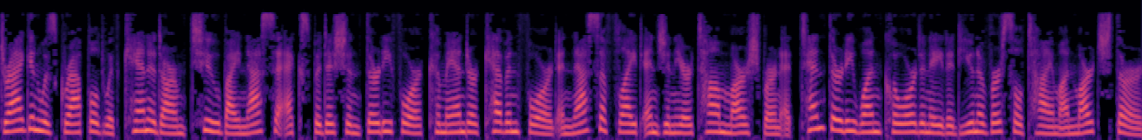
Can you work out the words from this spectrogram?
Dragon was grappled with Canadarm2 by NASA Expedition 34 Commander Kevin Ford and NASA flight engineer Tom Marshburn at 10:31 Coordinated Universal Time on March 3,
